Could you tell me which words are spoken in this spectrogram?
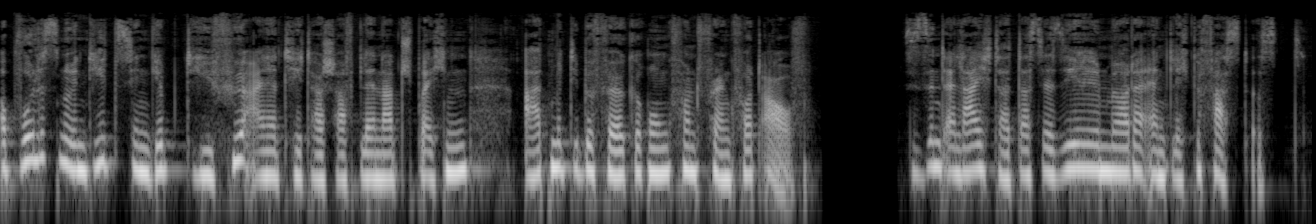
Obwohl es nur Indizien gibt, die für eine Täterschaft Lennart sprechen, atmet die Bevölkerung von Frankfurt auf. Sie sind erleichtert, dass der Serienmörder endlich gefasst ist.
